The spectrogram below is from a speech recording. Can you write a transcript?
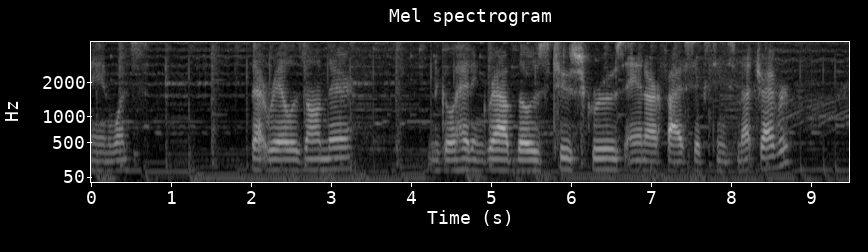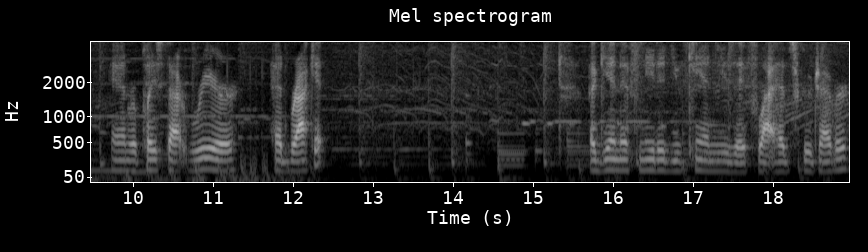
And once that rail is on there, I'm going to go ahead and grab those two screws and our 5 16 nut driver and replace that rear head bracket. Again, if needed, you can use a flathead screwdriver,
